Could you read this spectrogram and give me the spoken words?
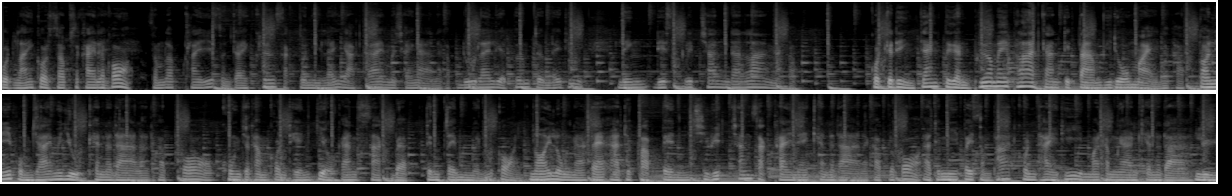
กดไลค์ กด Subscribe แล้วก็สำหรับใครที่สนใจเครื่องสักตัวนี้และอยากได้มาใช้งานนะครับ ดูรายละเอียดเพิ่มเติมได้ที่ลิงก์ description ด้านล่างนะครับ กดกระดิ่งแจ้งเตือนเพื่อไม่พลาดการติดตามวิดีโอใหม่นะครับ ตอนนี้ผมย้ายมาอยู่แคนาดาแล้วครับ ก็คงจะทำคอนเทนต์เกี่ยวกับการสักแบบเต็มๆเหมือนเมื่อก่อนน้อยลงนะ แต่อาจจะปรับเป็นชีวิตช่างสักไทยในแคนาดานะครับ แล้วก็อาจจะมีไปสัมภาษณ์คนไทยที่มาทำงานแคนาดา หรือ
